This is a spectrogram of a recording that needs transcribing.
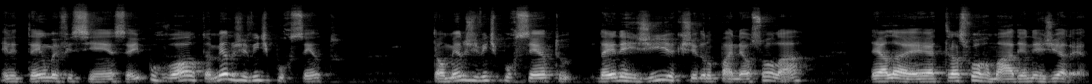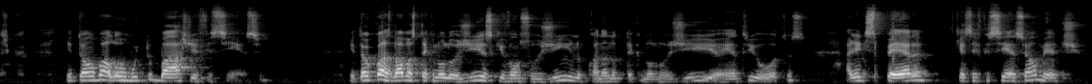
ele tem uma eficiência aí por volta menos de 20%. Então, menos de 20% da energia que chega no painel solar ela é transformada em energia elétrica. Então, é um valor muito baixo de eficiência. Então, com as novas tecnologias que vão surgindo, com a nanotecnologia, entre outras, a gente espera que essa eficiência aumente.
